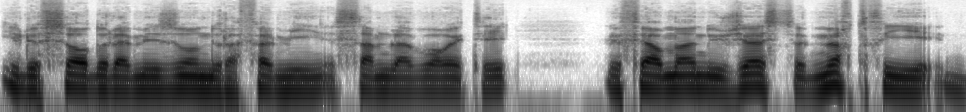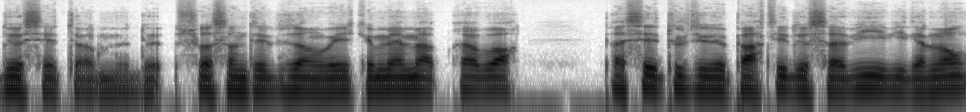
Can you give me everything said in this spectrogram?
et le sort de la maison de la famille semblent avoir été le ferment du geste meurtrier de cet homme de 72 ans. Vous voyez que même après avoir passer toute une partie de sa vie, évidemment,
